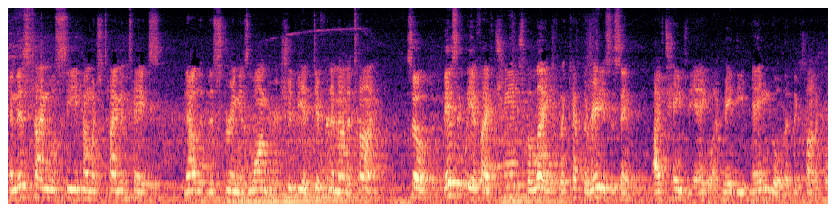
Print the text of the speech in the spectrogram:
And this time we'll see how much time it takes now that the string is longer. It should be a different amount of time. So basically if I've changed the length but kept the radius the same, I've changed the angle. I've made the angle that the conical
